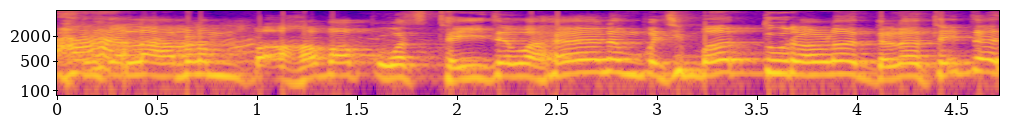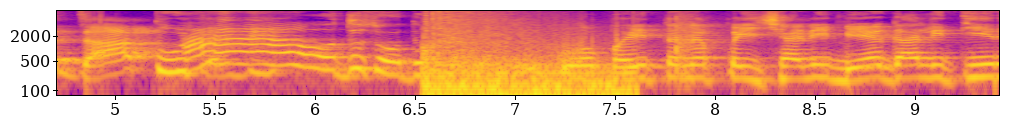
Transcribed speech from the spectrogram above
હા. પહેલા આપણે હવા પોચ થઈ જવા હે ને પછી બધું રવણ ધડ થઈ જાય જા તું હા હોધું શોધું ઓ ભાઈ તને પૈસાની બે ગાલી તી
